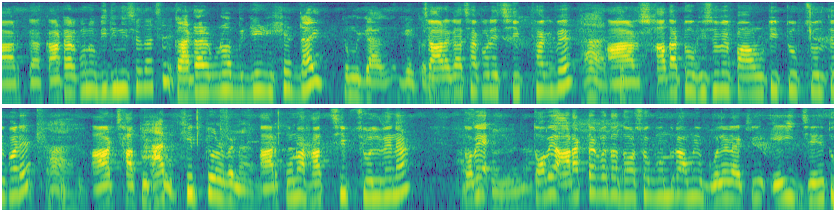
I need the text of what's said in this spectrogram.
আর কাটার কোনো বিধিনিষেধ আছে? কাটার কোনো বিধি নিষেধ নাই তুমি যা যে চার গাছা করে ছিপ থাকবে হ্যাঁ, আর সাদা টোপ হিসেবে পাউরুটির টোপ চলতে পারে হ্যাঁ। আর ছাতুর হাত ছিপ চলবে না। আর কোনো হাত ছিপ চলবে না। তবে তবে আর একটা কথা দর্শক বন্ধুরা আমি বলে রাখি এই যেহেতু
